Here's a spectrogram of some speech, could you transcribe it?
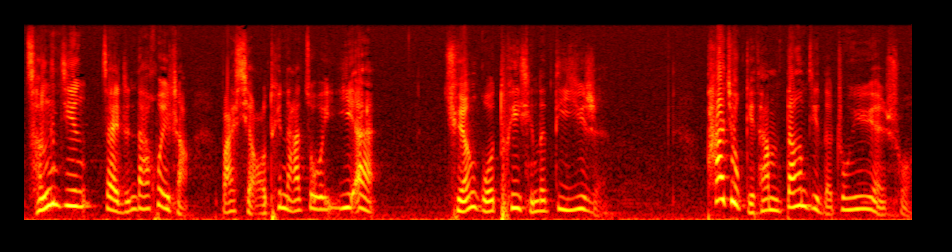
曾经在人大会上把小儿推拿作为议案全国推行的第一人。他就给他们当地的中医院说：“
